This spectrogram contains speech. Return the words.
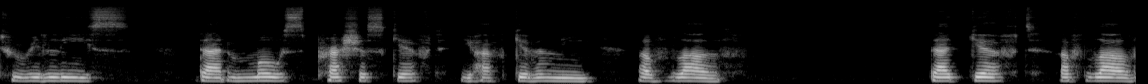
to release that most precious gift you have given me of love. That gift of love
